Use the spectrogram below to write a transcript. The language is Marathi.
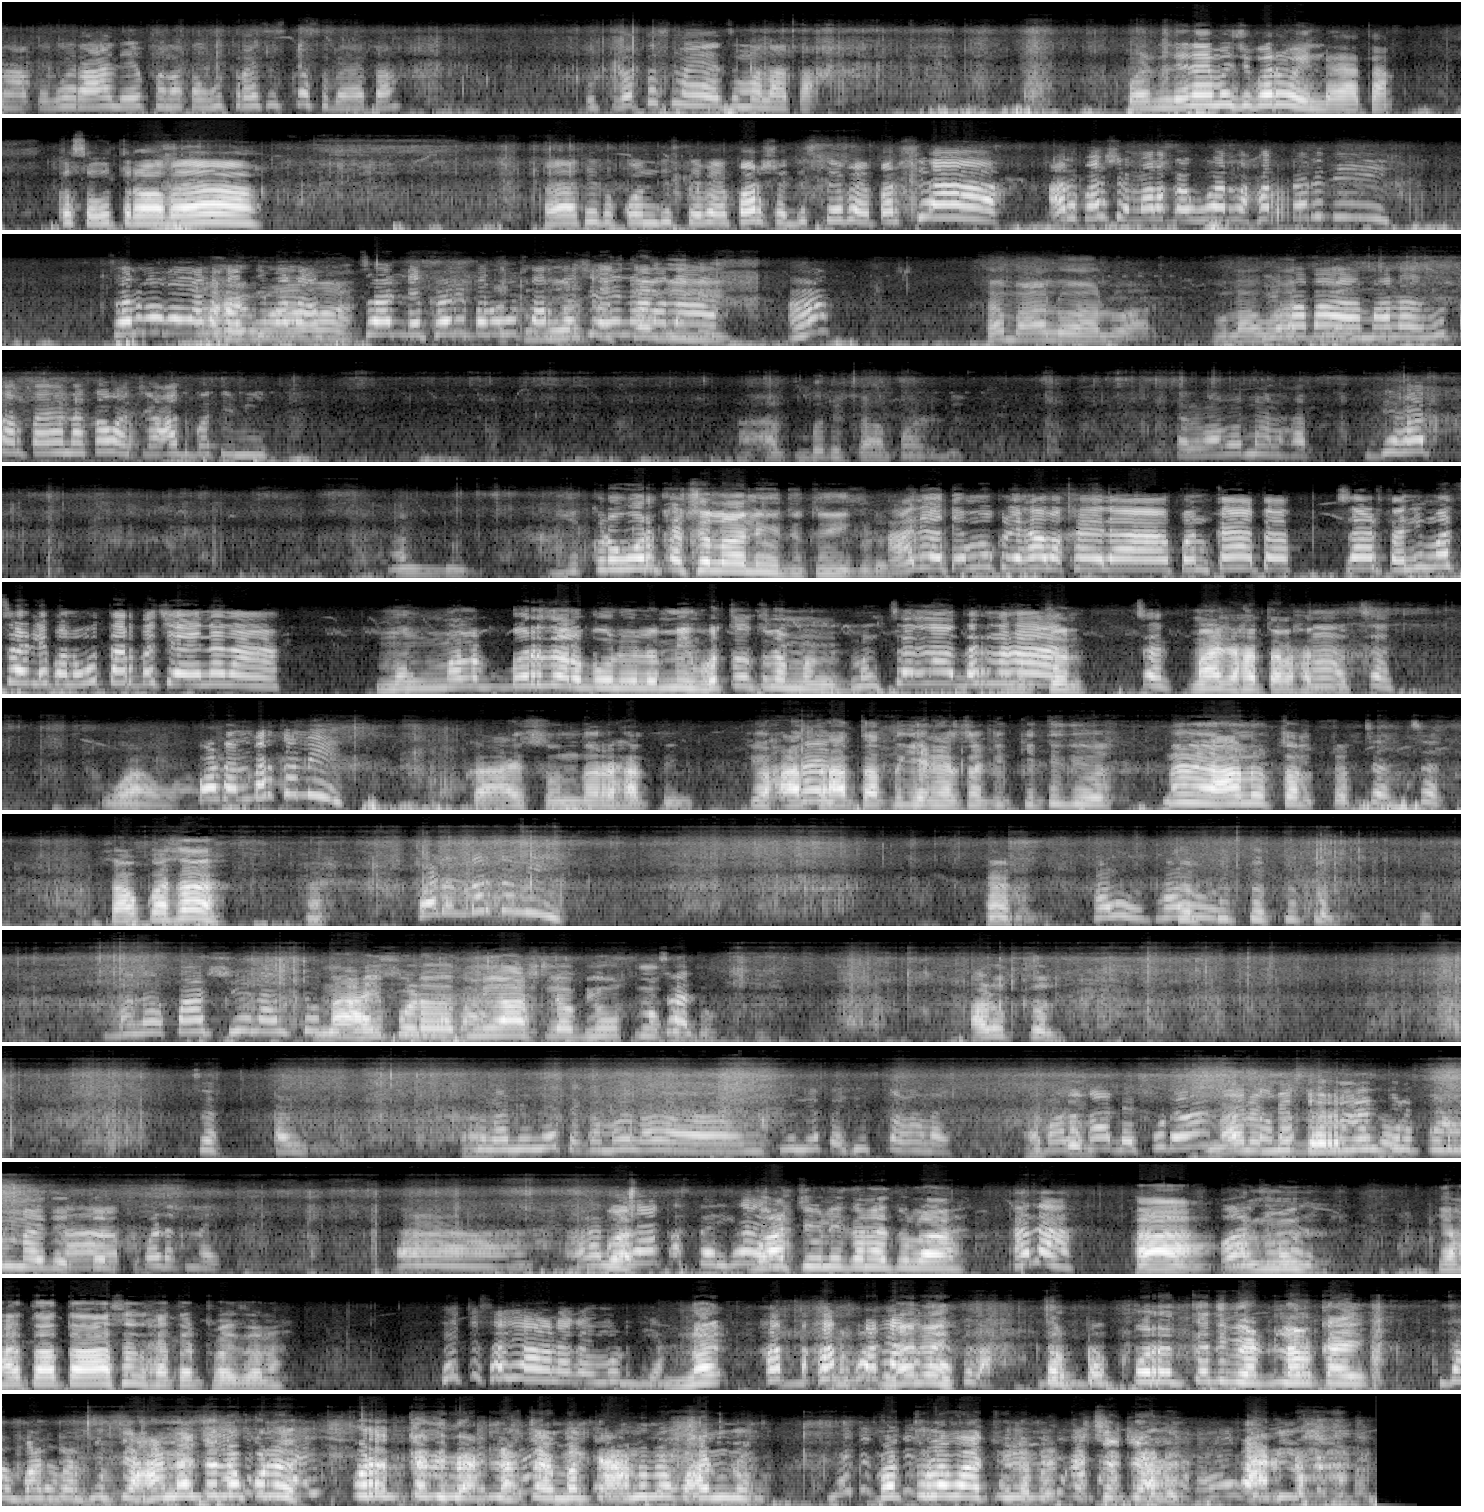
पण आता वर आले पण आता उतरायचंच कसं बाय आता? उतरतच नाही यायचं मला आता. पडले नाही म्हणजे बरं होईल बाय आता. कसं उतरावं बाया हा तिथं कोण दिसतंय बाय परशा दिसतंय बाय परशा! अरे परशा मला काय वर हात तरी दी. चल बाबा मला हात मला वा. चढले खरी पण तू वर उतरताच कसं येईना मला? हा? थांब आलो आलो तुला हे बाबा. मला उतरता येणार कवाची आजबती मी. आज बरी सापडली चल बाबा मला हात दे हात. इकडं वर कशाला आली होती तू इकडं? आले होते मोकळे हवा खायला पण काय आता चढताना मत चढले पण उतरताच येईना ना मग मला बरं झालं बोलवलं मी होतच ना मग. मग चल ना धर ना हात. चल. चल. माझ्या हाताला हा हात चल. दे. वा वा. पडन बर का मी? काय सुंदर हात आहे. किंवा हात? हातात घेण्यासाठी किती दिवस? नाही नाही आलो चल चल. चल चल. सावकासा पडन बर का मी? हा. हळू चल हळू. तू तू तू चल मला पाठशील आणि तू नाही पाठशील पडत बाबा. मी असल्यावर भिवूच नको चल. तू. हळूच चल. चल हळू. तुला मी नेते का? मला तू नेता हीच कळा नाही. हा, मला चल. काढले पुढं. नाही नाही मी स्वतः धरले बसून तुला पडून नाही देत. हा, चल. पडत नाही. हा. आणि तरी वाचवली का नाही तुला? हा ना. हा आणि मग. हे हात आता असाच हातात ठेवायचा ना. ह्याच्यासाठी नाही. हात हात फोडला नाही. नाही तुला? तर प- परत कधी भेटणार काय? दम, हाणायचं नको ना. परत कधी भेटणार काय मग ते हाणू नको हाणू नको. मग तुला वाचवलं मी कशासाठी आलो हाणू नको.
